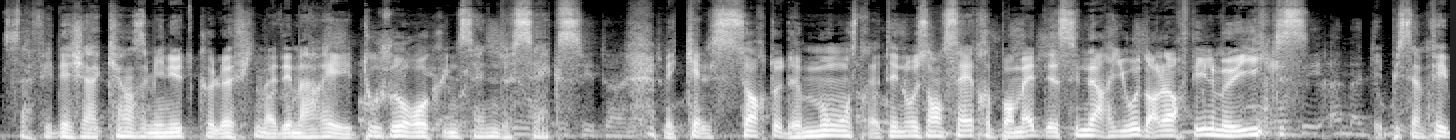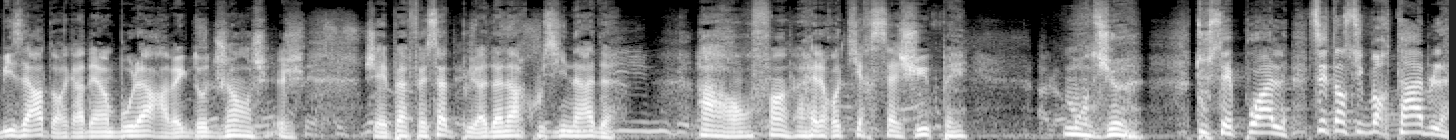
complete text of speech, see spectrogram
Ça fait déjà 15 minutes que le film a démarré et toujours aucune scène de sexe. Mais quelle sorte de monstres étaient nos ancêtres pour mettre des scénarios dans leurs films X? Et puis ça me fait bizarre de regarder un boulard avec d'autres gens. J'avais pas fait ça depuis la dernière cousinade. Ah, enfin, elle retire sa jupe et... Mon Dieu, tous ces poils, c'est insupportable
